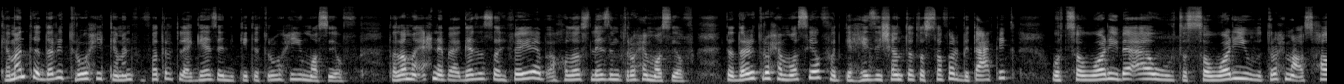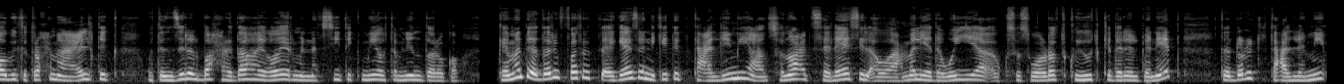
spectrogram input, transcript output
كمان تقدري تروحي كمان في فترة الأجازة إنك تروحي مصيف. طالما إحنا في أجازة صيفية يبقى خلاص لازم تروحي مصيف. تقدري تروحي مصيف وتجهزي شنطة السفر بتاعتك وتصوري بقى وتتصوري وتروحي مع أصحابك تروحي مع عيلتك وتنزلي البحر ده هيغير من نفسيتك 180 درجة. كمان تقدري في فترة الأجازة إنك أنت تتعلمي عن صناعة سلاسل أو أعمال يدوية أو إكسسوارات قيود كده للبنات تقدري تتعلمي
